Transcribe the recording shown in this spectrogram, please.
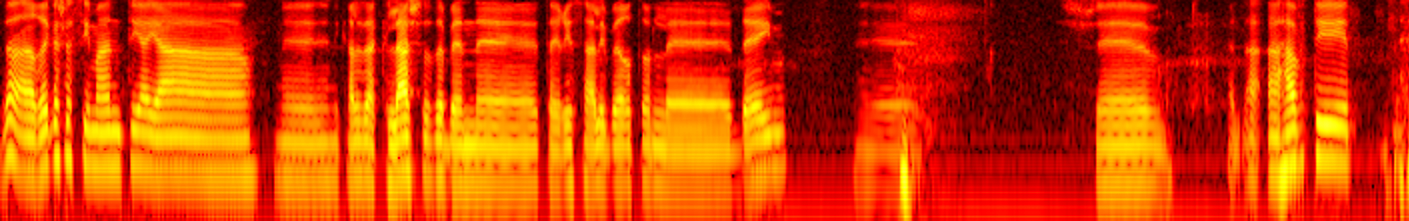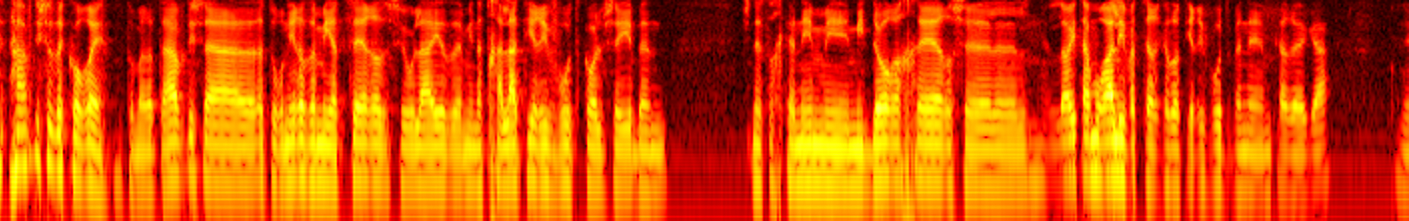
זה, הרגע שסימנתי היה, אה, נקרא לזה הקלאש הזה בין טייריס האלי ברטון לדיים. שאהבתי אהבתי שזה קורה, זאת אומרת, אהבתי שהטורניר הזה מייצר איזשהו אולי איזה מין התחלת יריבות כלשהי בין שני שחקנים מדור אחר שלא הייתה אמורה להיווצר כזאת יריבות ביניהם כרגע. אה,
